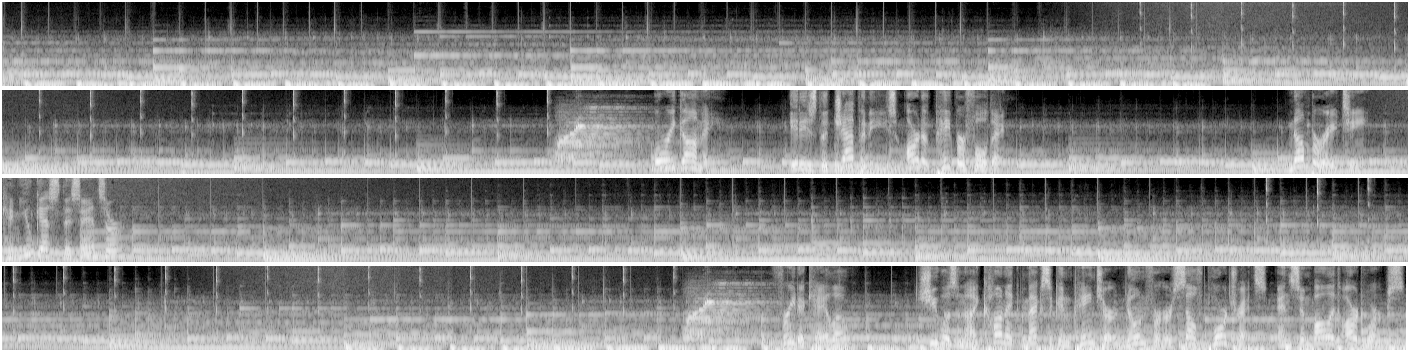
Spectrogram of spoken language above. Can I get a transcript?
Origami. It is the Japanese art of paper folding. Number 18. Can you guess this answer? Frida Kahlo? She was an iconic Mexican painter known for her self-portraits and symbolic artworks.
